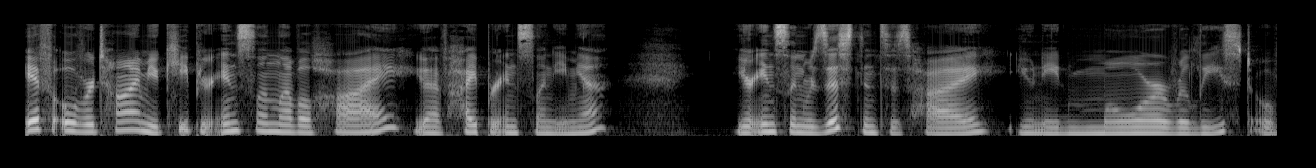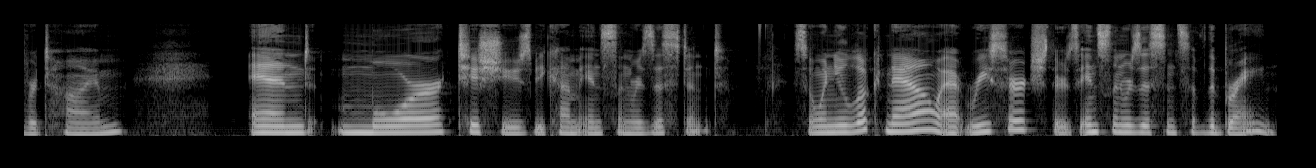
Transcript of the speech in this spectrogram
If over time you keep your insulin level high, you have hyperinsulinemia. Your insulin resistance is high, you need more released over time and more tissues become insulin resistant. So, when you look now at research, there's insulin resistance of the brain,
